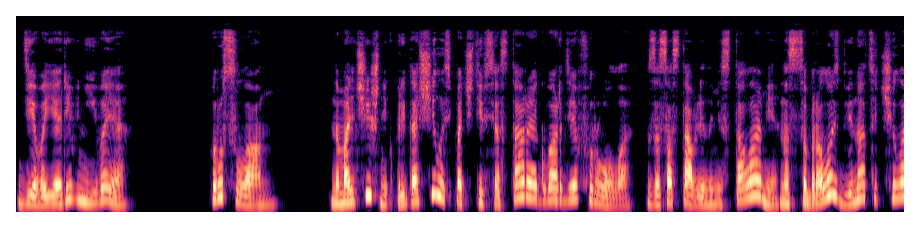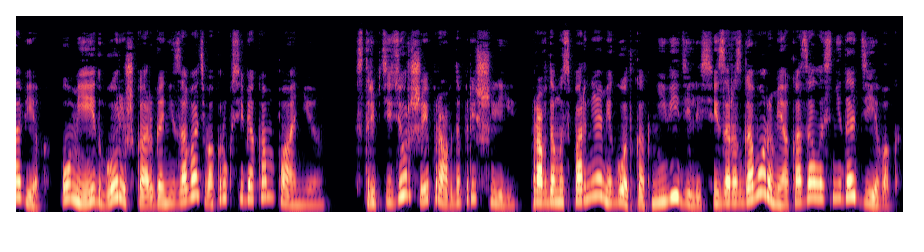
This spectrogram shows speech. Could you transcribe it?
Дева я ревнивая. Руслан. На мальчишник притащилась почти вся старая гвардия Фрола. За составленными столами нас собралось двенадцать человек. Умеет горюшка организовать вокруг себя компанию. Стриптизерши и правда пришли. Правда, мы с парнями год как не виделись, и за разговорами оказалось не до девок.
